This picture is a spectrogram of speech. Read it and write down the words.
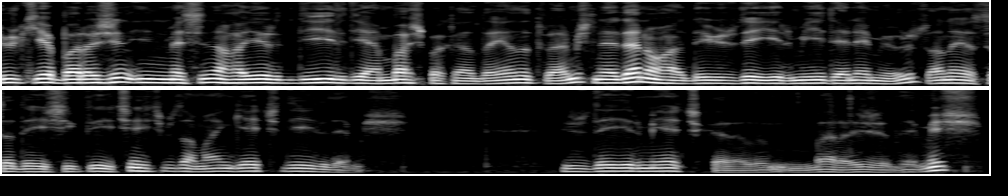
Türkiye barajın inmesine hayır değil diyen başbakana da yanıt vermiş. Neden o halde yüzde yirmiyi denemiyoruz? Anayasa değişikliği için hiçbir zaman geç değil demiş. Yüzde yirmiye çıkaralım barajı demiş.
